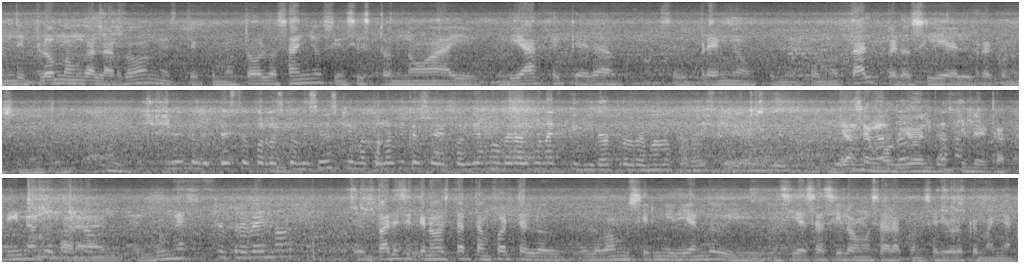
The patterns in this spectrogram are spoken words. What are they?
un diploma, un galardón, este, como todos los años. Insisto, no hay viaje que era pues, el premio como, tal, pero sí el reconocimiento. Este, por las condiciones climatológicas, ¿se podría mover alguna actividad programada para este? Ya se movió el desfile de Catrinas para el, lunes. ¿Se prevé no? Parece que no va a estar tan fuerte, lo, vamos a ir midiendo y, si es así lo vamos a dar a conocer yo creo que mañana.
